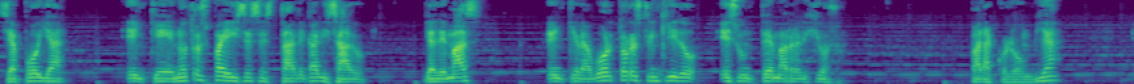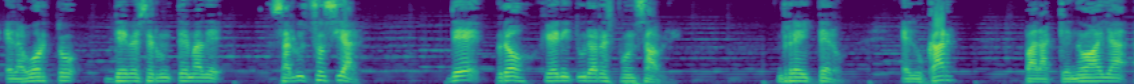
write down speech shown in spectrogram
se apoya en que en otros países está legalizado y además en que el aborto restringido es un tema religioso. Para Colombia, el aborto debe ser un tema de salud social, de progenitura responsable. Reitero, educar para que no haya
